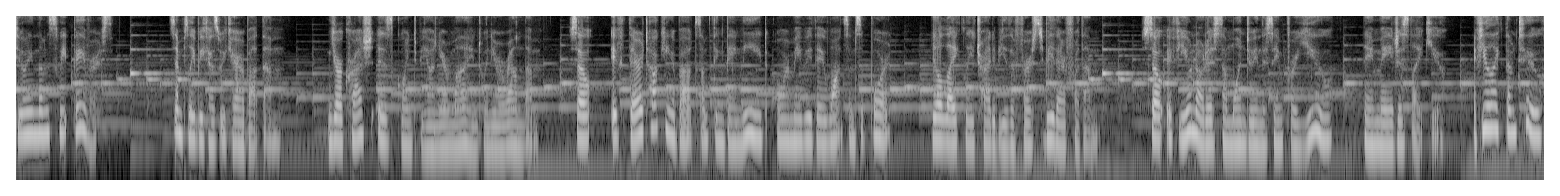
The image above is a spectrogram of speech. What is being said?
doing them sweet favors, simply because we care about them. Your crush is going to be on your mind when you're around them. So if they're talking about something they need, or maybe they want some support, you'll likely try to be the first to be there for them. So if you notice someone doing the same for you, they may just like you. If you like them too,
